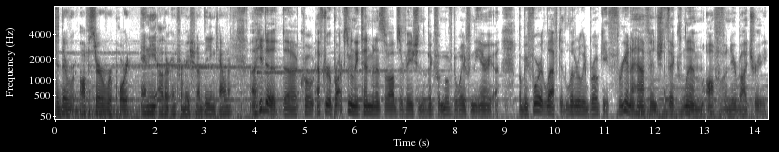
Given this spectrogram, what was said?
Did the officer report any other information of the encounter? Uh, he did. Uh, quote, After approximately 10 minutes of observation, the Bigfoot moved away from the area. But before it left, it literally broke a three and a half inch thick limb off of a nearby tree.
